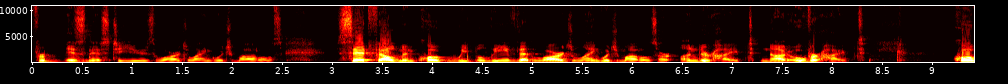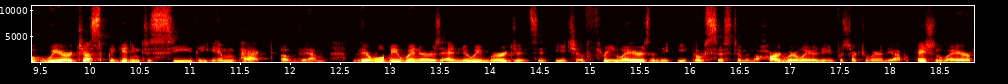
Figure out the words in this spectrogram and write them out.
for business to use large language models. Said Feldman, quote, We believe that large language models are underhyped, not overhyped. Quote, we are just beginning to see the impact of them. There will be winners and new emergence in each of three layers in the ecosystem in the hardware layer, the infrastructure layer, and the application layer.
